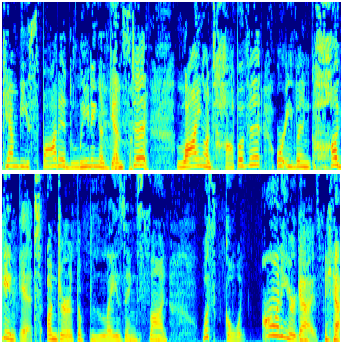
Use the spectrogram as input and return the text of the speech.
can be spotted leaning against it, lying on top of it, or even hugging it under the blazing sun. What's going on here, guys? Yeah,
